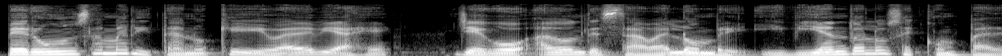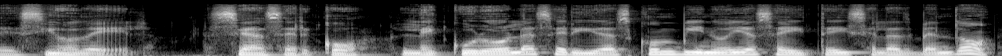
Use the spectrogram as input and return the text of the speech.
Pero un samaritano que iba de viaje llegó a donde estaba el hombre y viéndolo se compadeció de él. Se acercó, le curó las heridas con vino y aceite y se las vendó.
